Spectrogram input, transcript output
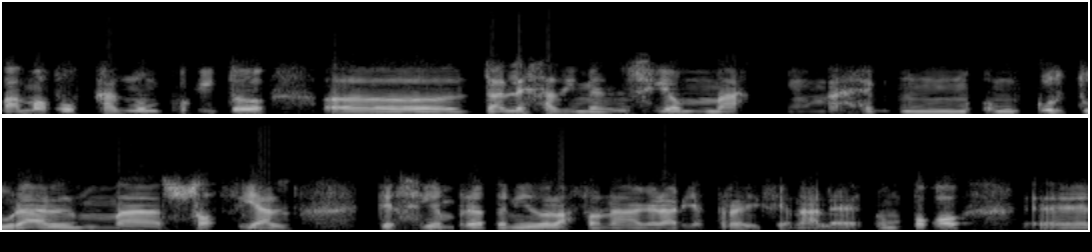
Vamos buscando un poquito darle esa dimensión más cultural, más social que siempre ha tenido las zonas agrarias tradicionales. Un poco eh,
